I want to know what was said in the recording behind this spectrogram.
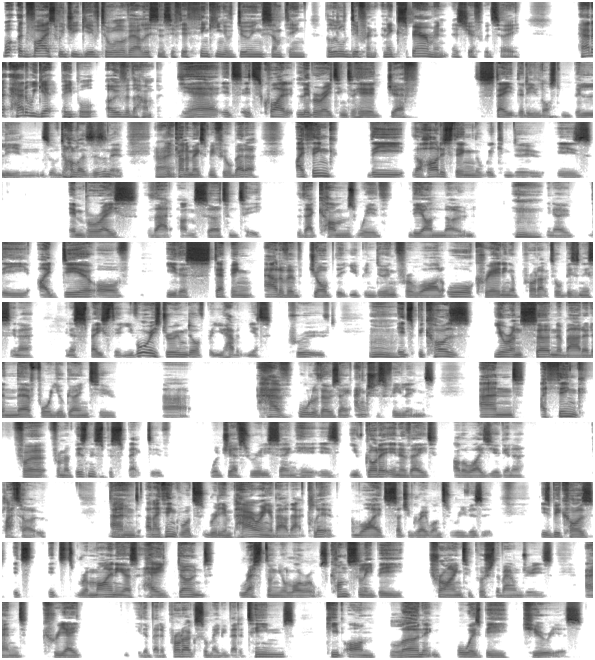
What advice would you give to all of our listeners if they're thinking of doing something a little different, an experiment, as Jeff would say? How do, how do we get people over the hump? Yeah, it's it's quite liberating to hear Jeff state that he lost billions of dollars, isn't it? Right. It kind of makes me feel better. I think the the hardest thing that we can do is embrace that uncertainty that comes with the unknown. Mm. You know, the idea of either stepping out of a job that you've been doing for a while or creating a product or business in a in a space that you've always dreamed of but you haven't yet proved. Mm. It's because you're uncertain about it and therefore you're going to uh, have all of those anxious feelings. And I think for from a business perspective, what Jeff's really saying here is you've got to innovate, otherwise you're going to plateau. Yeah. And and I think what's really empowering about that clip and why it's such a great one to revisit is because it's it's reminding us, hey, don't rest on your laurels. Constantly be trying to push the boundaries and create either better products or maybe better teams. Keep on learning. Always be curious.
